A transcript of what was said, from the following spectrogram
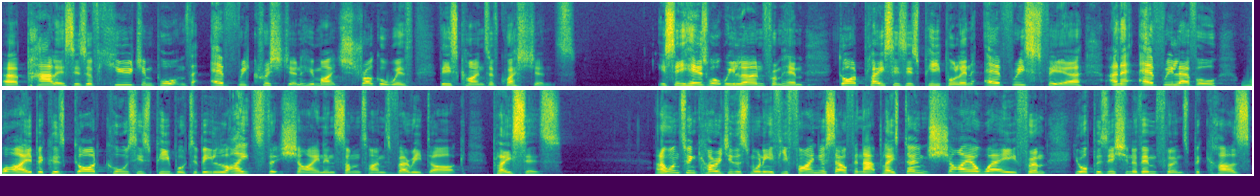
uh, palace is of huge importance for every Christian who might struggle with these kinds of questions. You see, here's what we learn from him God places his people in every sphere and at every level. Why? Because God calls his people to be lights that shine in sometimes very dark places. And I want to encourage you this morning if you find yourself in that place, don't shy away from your position of influence because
